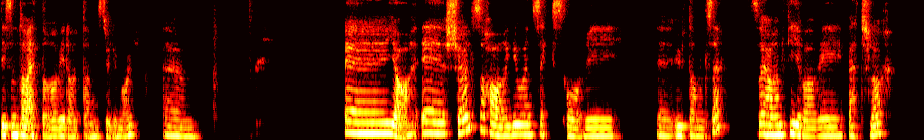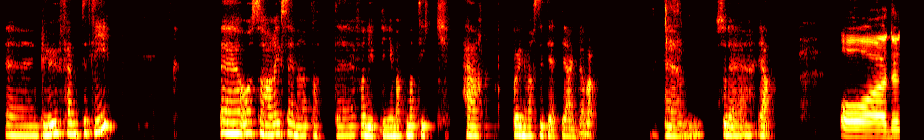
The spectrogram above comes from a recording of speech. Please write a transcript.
de, som tar etter- og videreutdanningsstudium òg. Eh, eh, ja, eh, sjøl så har jeg jo en seksårig utdannelse. Så jeg har en fireårig bachelor, GLU 5-10. Og så har jeg senere tatt fordypning i matematikk her på universitetet i Agder. Um, så det, ja. Och du,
